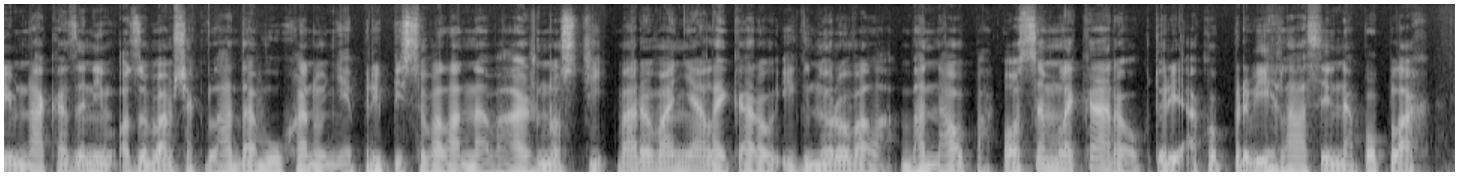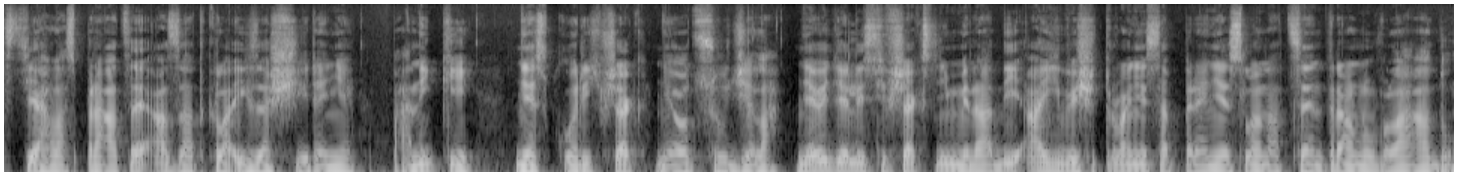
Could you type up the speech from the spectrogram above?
Prvým nakazeným osobám však vláda Wuhanu nepripisovala na vážnosti. Varovania lekárov ignorovala, ba naopak. 8 lekárov, ktorí ako prvý hlásili na poplach, stiahla z práce a zatkla ich za šírenie paniky. Neskôr ich však neodsúdila. Nevedeli si však s nimi rady a ich vyšetrovanie sa prenieslo na centrálnu vládu.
